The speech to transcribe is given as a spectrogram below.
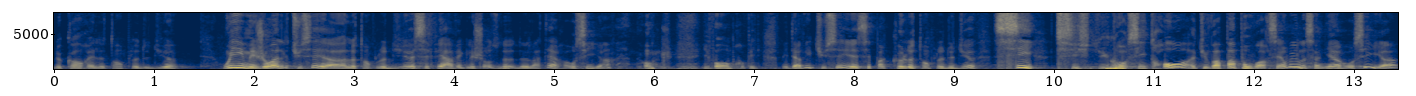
Le corps est le temple de Dieu. Oui, mais Joël, tu sais, euh, le temple de Dieu, c'est fait avec les choses de, la terre aussi. Hein? Donc, il faut en profiter. Mais David, tu sais, c'est pas que le temple de Dieu. Si, tu grossis trop, tu vas pas pouvoir servir le Seigneur aussi. Hein?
